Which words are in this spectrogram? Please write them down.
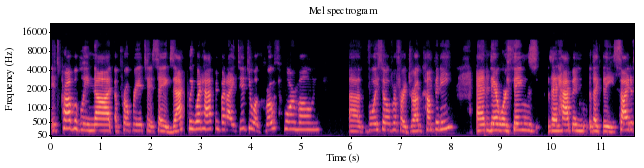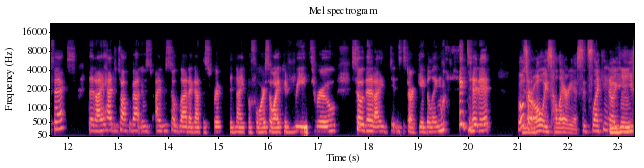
it's probably not appropriate to say exactly what happened but I did do a growth hormone uh, voiceover for a drug company, and there were things that happened, like the side effects that I had to talk about. It was I was so glad I got the script the night before so I could read through, so that I didn't start giggling when I did it. Those you know? are always hilarious. It's like you know mm-hmm. you, you,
